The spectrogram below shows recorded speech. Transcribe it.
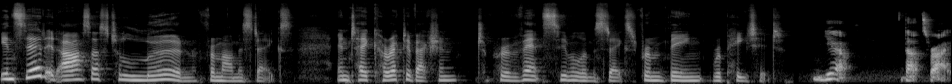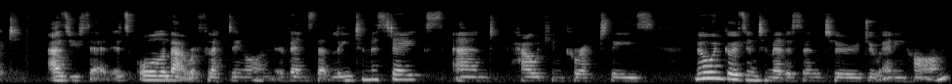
Instead, it asks us to learn from our mistakes and take corrective action to prevent similar mistakes from being repeated. Yeah, that's right. As you said, it's all about reflecting on events that lead to mistakes and how we can correct these. No one goes into medicine to do any harm.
